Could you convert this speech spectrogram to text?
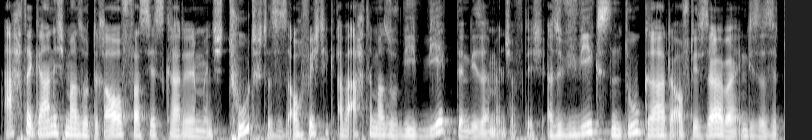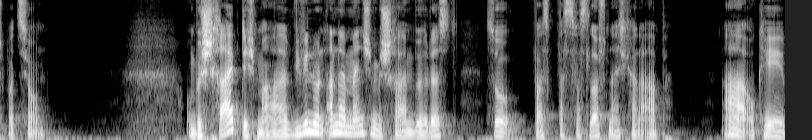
achte gar nicht mal so drauf, was jetzt gerade der Mensch tut, das ist auch wichtig, aber achte mal so, wie wirkt denn dieser Mensch auf dich? Also wie wirkst denn du gerade auf dich selber in dieser Situation? Und beschreib dich mal, wie wenn du einen anderen Menschen beschreiben würdest, so, was, was, was läuft denn eigentlich gerade ab? Ah, okay,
